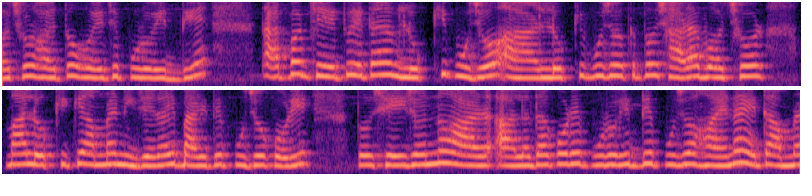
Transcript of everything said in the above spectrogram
বছর হয়তো হয়েছে পুরোহিত দিয়ে। তারপর যেহেতু এটা লক্ষ্মী পুজো, আর লক্ষ্মী পুজোকে তো সারা বছর মা লক্ষ্মীকে আমরা নিজেরাই বাড়িতে পুজো করি। তো সেই জন্য আর আলাদা করে পুরোহিত দিয়ে পুজো হয় না, এটা আমরা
